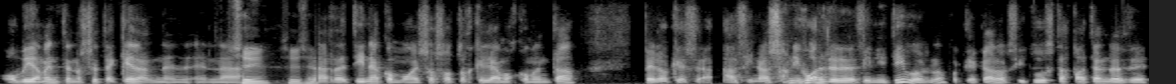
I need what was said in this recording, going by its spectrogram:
obviamente, no se te quedan en, la, en la retina como esos otros que ya hemos comentado pero que al final son igual de definitivos, ¿no? Porque claro, si tú estás pateando desde...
